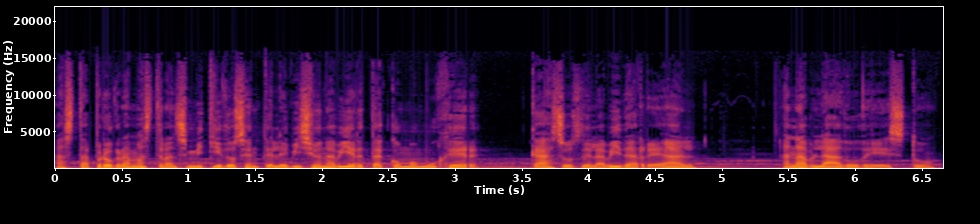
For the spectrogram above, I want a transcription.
hasta programas transmitidos en televisión abierta como Mujer, Casos de la Vida Real, han hablado de esto.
